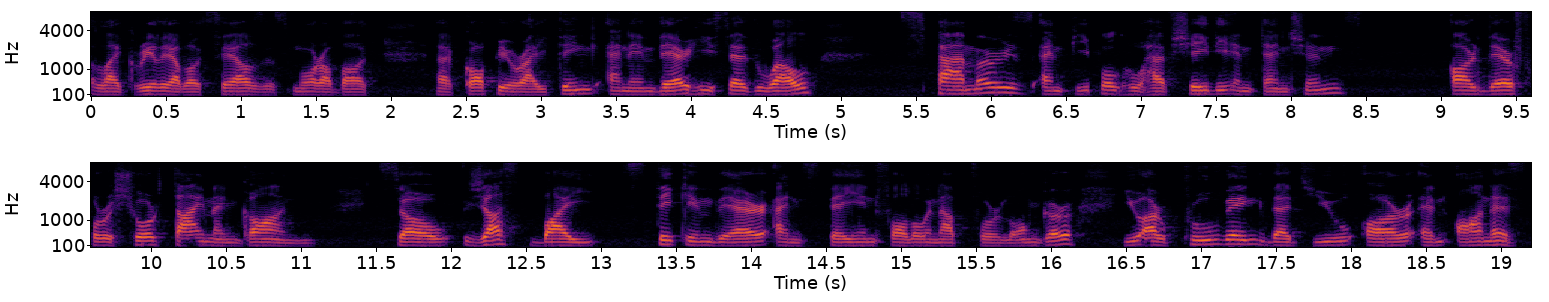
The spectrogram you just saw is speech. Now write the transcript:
like really about sales, it's more about uh, copywriting. And in there, he says, well, spammers and people who have shady intentions are there for a short time and gone. So just by sticking there and staying following up for longer, you are proving that you are an honest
